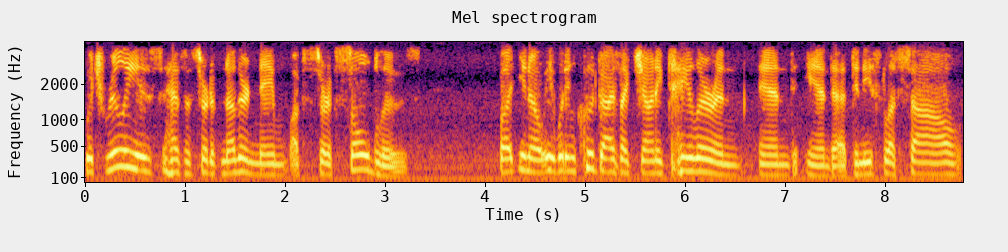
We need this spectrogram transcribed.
which really is has a sort of another name of sort of soul blues. But you know, it would include guys like Johnnie Taylor and and and uh, Denise LaSalle,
